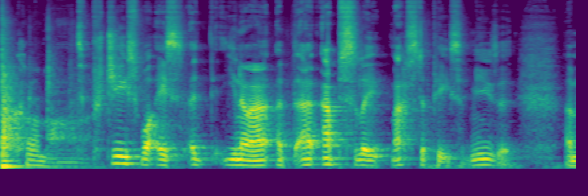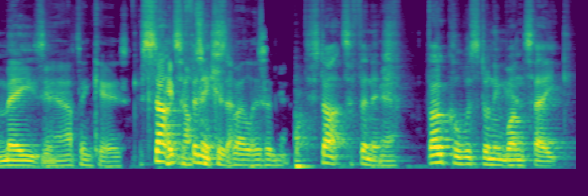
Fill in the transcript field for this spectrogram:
Come on. To produce what is a, you know an absolute masterpiece of music, amazing. Yeah, I think it is. Start Hypnotic to finish as well, isn't it? Start to finish. Yeah. Vocal was done in yeah. one take.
